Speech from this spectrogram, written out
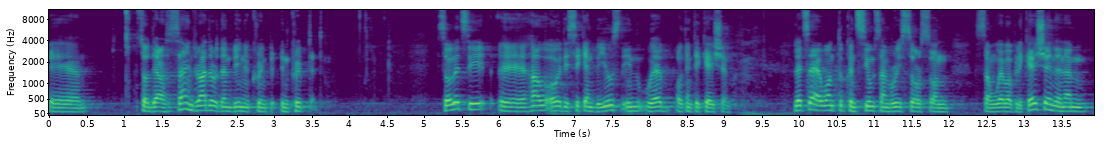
uh, so they are signed rather than being encrypted. So let's see uh, how OIDC can be used in web authentication. Let's say I want to consume some resource on some web application and I'm,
